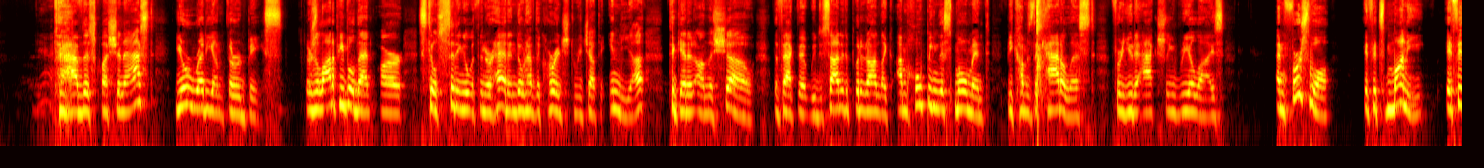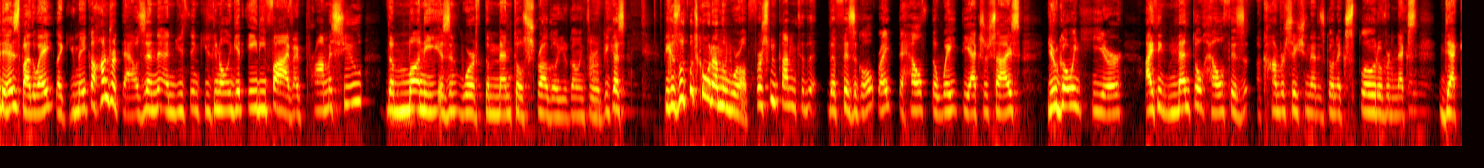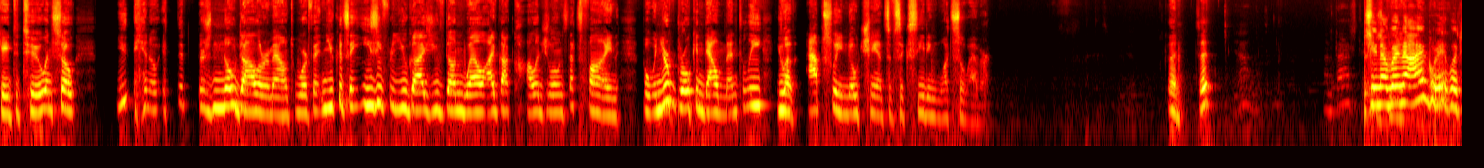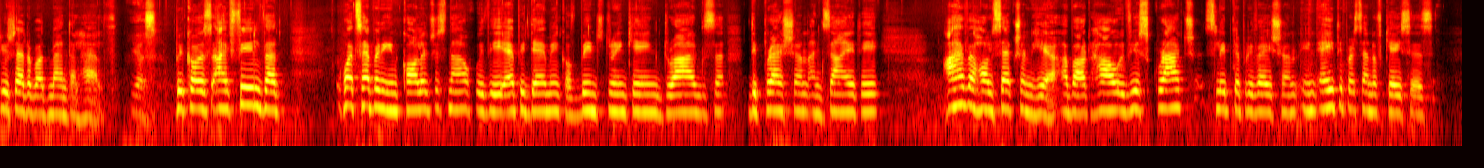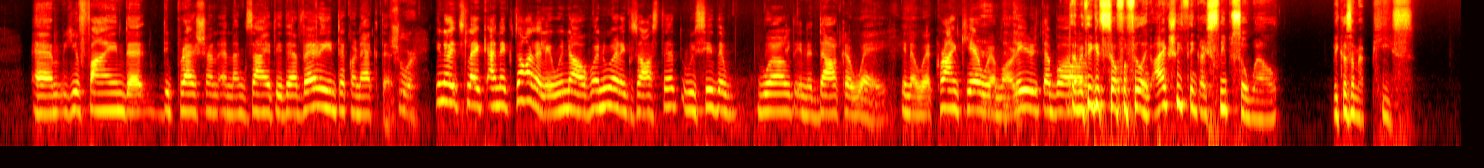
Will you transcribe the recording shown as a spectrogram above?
to have this question asked, you're already on third base. There's a lot of people that are still sitting it within their head and don't have the courage to reach out to India to get it on the show. The fact that we decided to put it on, like, I'm hoping this moment becomes the catalyst for you to actually realize. And first of all, if it's money, if it is, by the way, like you make a hundred thousand and you think you can only get 85, I promise you, the money isn't worth the mental struggle you're going through because because look what's going on in the world. First, we've gotten into the, the physical, right? The health, the weight, the exercise. You're going here. I think mental health is a conversation that is going to explode over the next decade to two. And so, you, you know, it, it- there's no dollar amount worth it. And you could say, easy for you guys, you've done well. I've got college loans, that's fine. But when you're broken down mentally, you have absolutely no chance of succeeding whatsoever. Good. That's it? Yeah. Fantastic. You know, when I agree with what you said about mental health. Yes. because I feel that what's happening in colleges now with the epidemic of binge drinking, drugs, uh, depression, anxiety. I have a whole section here about how if you scratch sleep deprivation, in 80% of cases, um, you find that depression and anxiety, they're very interconnected. Sure. You know, it's like anecdotally, we know when we're exhausted, we see the world in a darker way. You know, we're crankier, we're more irritable. And I think it's self fulfilling. I actually think I sleep so well because I'm at peace.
